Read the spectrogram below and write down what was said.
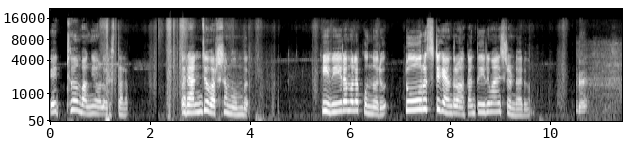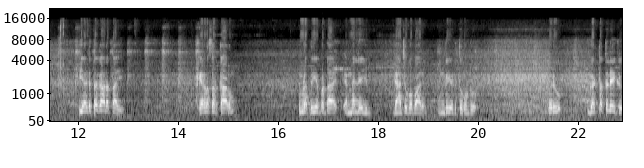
ഏറ്റവും ഭംഗിയുള്ള ഒരു സ്ഥലം. ഒരഞ്ചു വർഷം മുമ്പ് ഈ വീരമലക്കുന്നൊരു ടൂറിസ്റ്റ് കേന്ദ്രമാക്കാൻ തീരുമാനിച്ചിട്ടുണ്ടായിരുന്നു. ഈ അടുത്ത കാലത്തായി കേരള സർക്കാരും നമ്മുടെ പ്രിയപ്പെട്ട എം എൽ എയും രാജഗോപാലൻ മുൻകൈ എടുത്തുകൊണ്ട് ഒരു ഘട്ടത്തിലേക്ക്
